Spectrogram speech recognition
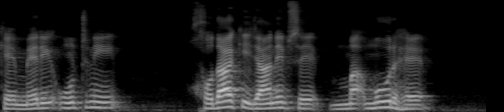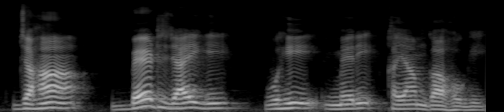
कि मेरी ऊँटनी खुदा की जानिब से ममूर है। जहाँ बैठ जाएगी, वही मेरी क़याम गाह होगी।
